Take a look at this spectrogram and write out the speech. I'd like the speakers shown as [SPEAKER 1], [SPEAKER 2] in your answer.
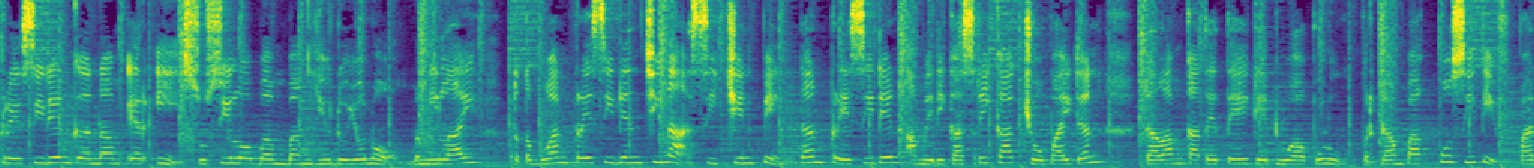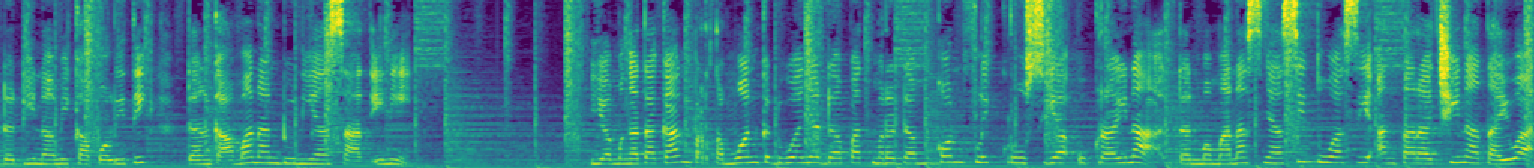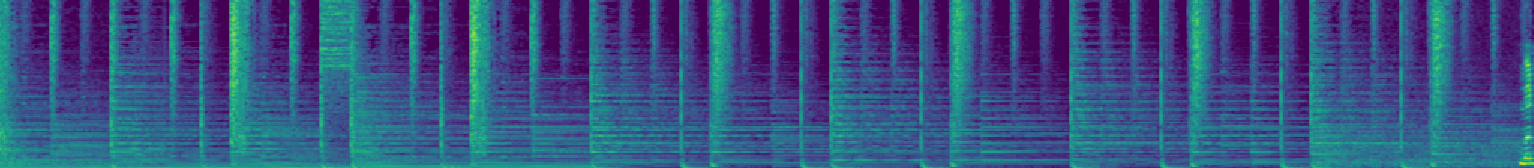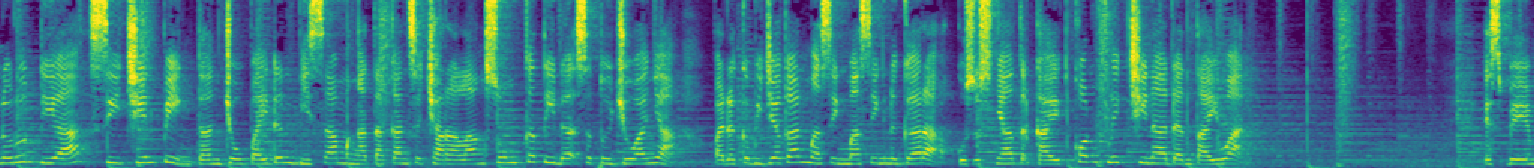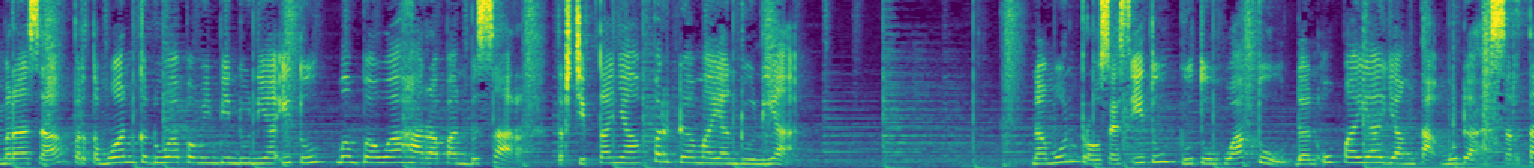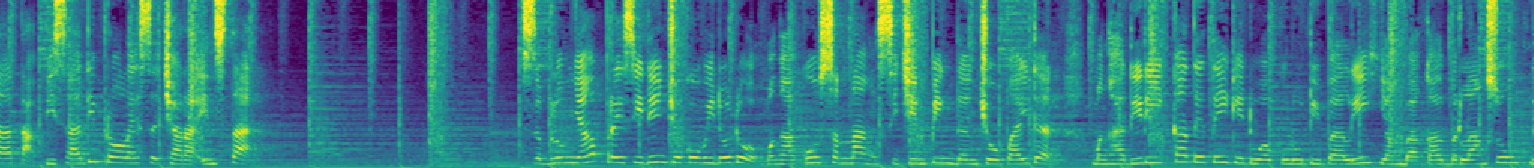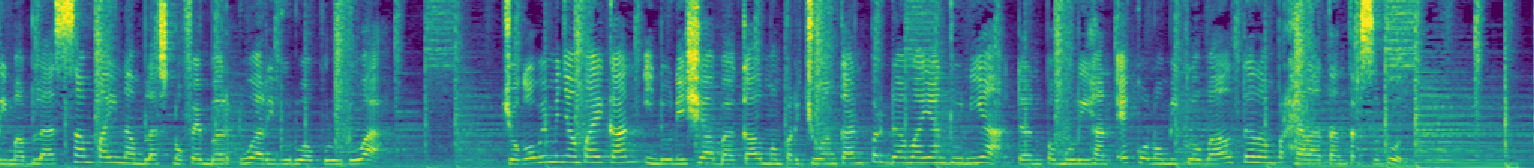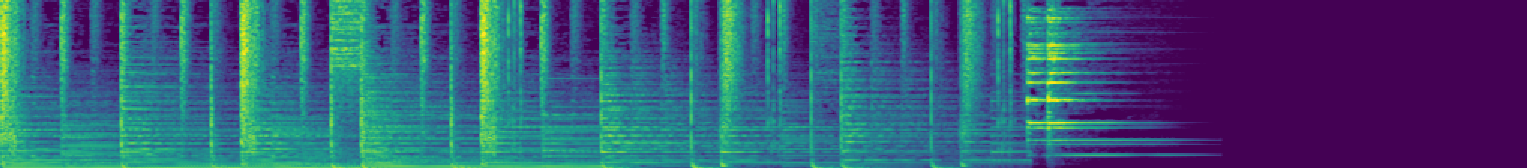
[SPEAKER 1] Presiden ke-6 RI Susilo Bambang Yudhoyono menilai pertemuan Presiden Cina Xi Jinping dan Presiden Amerika Serikat Joe Biden dalam KTT G20 berdampak positif pada dinamika politik dan keamanan dunia saat ini. Ia mengatakan pertemuan keduanya dapat meredam konflik Rusia-Ukraina dan memanasnya situasi antara China-Taiwan. Menurut dia, Xi Jinping dan Joe Biden bisa mengatakan secara langsung ketidaksetujuannya pada kebijakan masing-masing negara, khususnya terkait konflik China dan Taiwan. SBY merasa pertemuan kedua pemimpin dunia itu membawa harapan besar terciptanya perdamaian dunia. Namun proses itu butuh waktu dan upaya yang tak mudah serta tak bisa diperoleh secara instan. Sebelumnya, Presiden Joko Widodo mengaku senang Xi Jinping dan Joe Biden menghadiri KTT G20 di Bali yang bakal berlangsung 15 sampai 16 November 2022. Jokowi menyampaikan Indonesia bakal memperjuangkan perdamaian dunia dan pemulihan ekonomi global dalam perhelatan tersebut.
